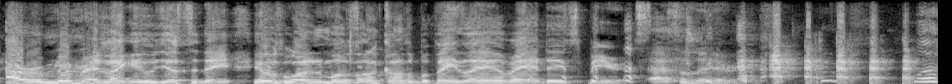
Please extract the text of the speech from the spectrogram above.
I remember it like it was yesterday. It was one of the most uncomfortable things I ever had to experience. That's hilarious. Well,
